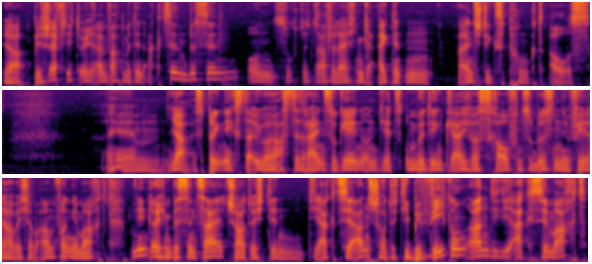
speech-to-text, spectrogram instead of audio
ja, beschäftigt euch einfach mit den Aktien ein bisschen und sucht euch da vielleicht einen geeigneten Einstiegspunkt aus. Ähm, ja, es bringt nichts, da überhastet reinzugehen und jetzt unbedingt gleich was kaufen zu müssen. Den Fehler habe ich am Anfang gemacht. Nehmt euch ein bisschen Zeit, schaut euch den, die Aktie an, schaut euch die Bewegung an, die die Aktie macht.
